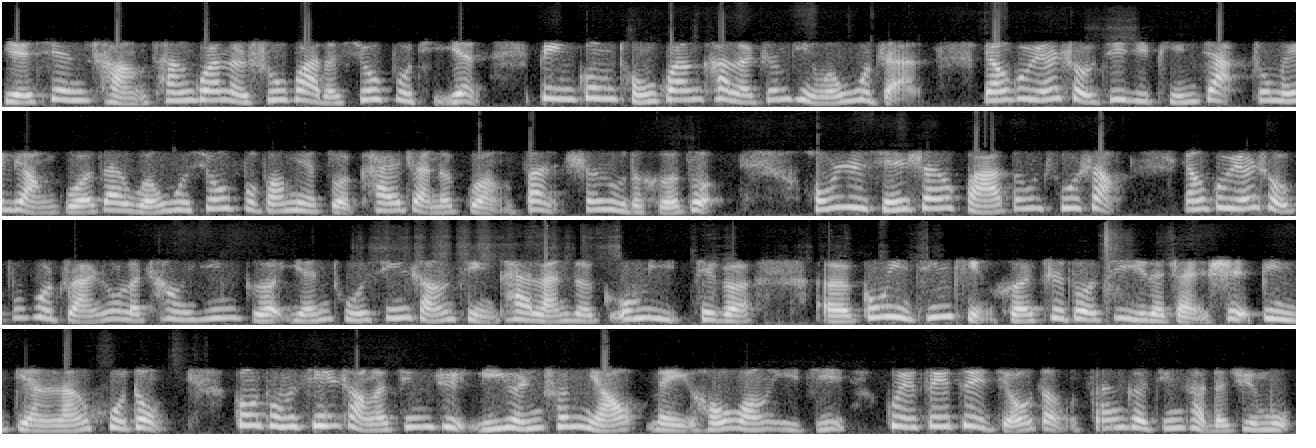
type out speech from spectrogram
也现场参观了书画的修复体验，并共同观看了珍品文物展。两国元首积极评价中美两国在文物修复方面所开展的广泛深入的合作。红日闲山，华灯初上。两国元首夫妇转入了畅音阁，沿途欣赏景泰蓝的工艺，这个呃工艺精品和制作技艺的展示，并点燃互动，共同欣赏了京剧《梨园春苗》《美猴王》以及《贵妃醉酒》等三个精彩的剧目。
